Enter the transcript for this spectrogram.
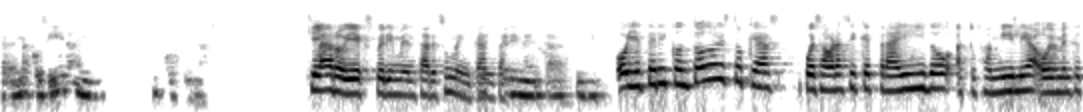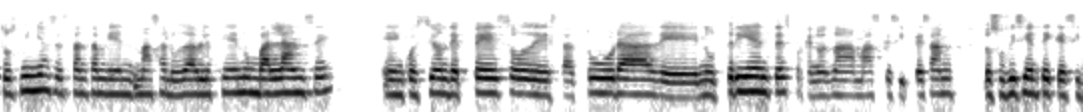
en la cocina y, y, cocinar. Claro, y experimentar, eso me encanta. Experimentar, sí. Oye, Terry, con todo esto que has, pues ahora sí que traído a tu familia, obviamente tus niñas están también más saludables, tienen un balance en cuestión de peso, de estatura, de nutrientes, porque no es nada más que si pesan lo suficiente y que si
